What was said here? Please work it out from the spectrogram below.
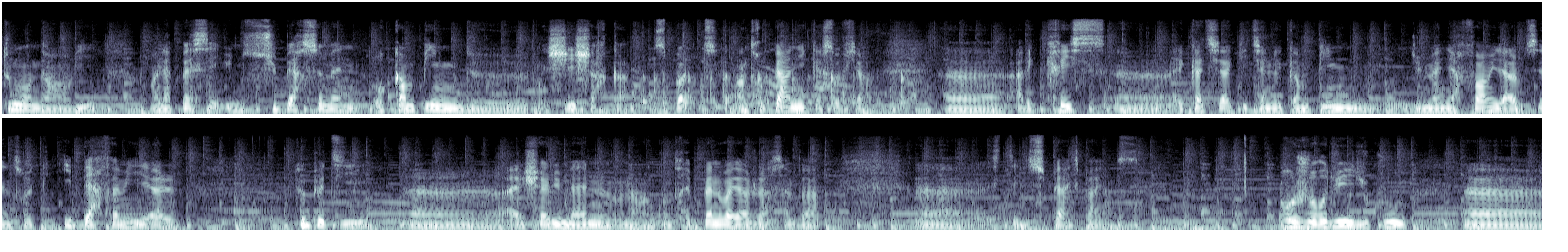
tout le monde a envie. On a passé une super semaine au camping de Chicharka Spot entre Pernik et Sofia avec Chris et Katia qui tiennent le camping d'une manière formidable. C'est un truc hyper familial tout petit, euh, à échelle humaine. On a rencontré plein de voyageurs sympas. Euh, c'était une super expérience. Aujourd'hui, du coup, euh,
